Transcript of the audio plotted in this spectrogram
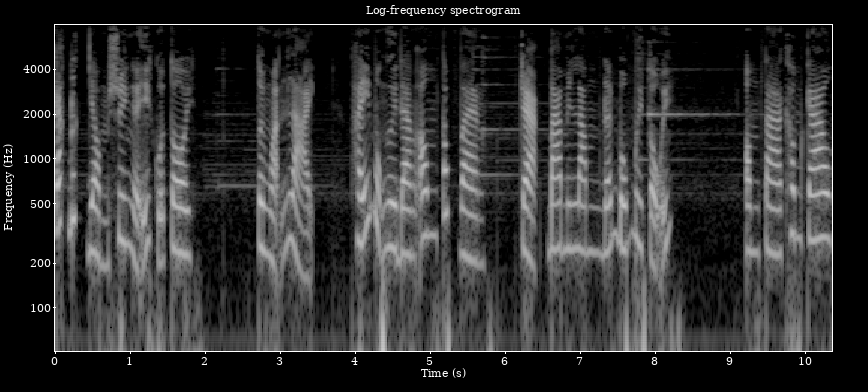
cắt đứt dòng suy nghĩ của tôi. Tôi ngoảnh lại, thấy một người đàn ông tóc vàng, trạc 35 đến 40 tuổi. Ông ta không cao,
